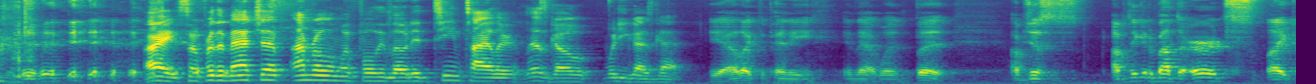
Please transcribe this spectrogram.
All right, so for the matchup, I'm rolling with fully loaded. Team Tyler, let's go. What do you guys got? Yeah, I like the penny in that one, but I'm just I'm thinking about the Ertz. Like,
